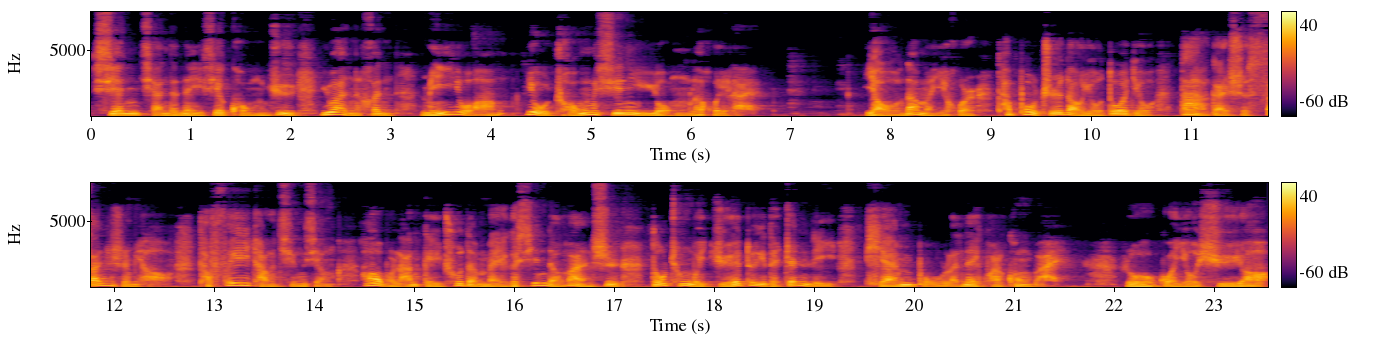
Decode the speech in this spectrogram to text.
先前的那些恐惧、怨恨、迷惘又重新涌了回来。有那么一会儿，他不知道有多久，大概是三十秒。他非常清醒。奥布兰给出的每个新的暗示都成为绝对的真理，填补了那块空白。如果有需要，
